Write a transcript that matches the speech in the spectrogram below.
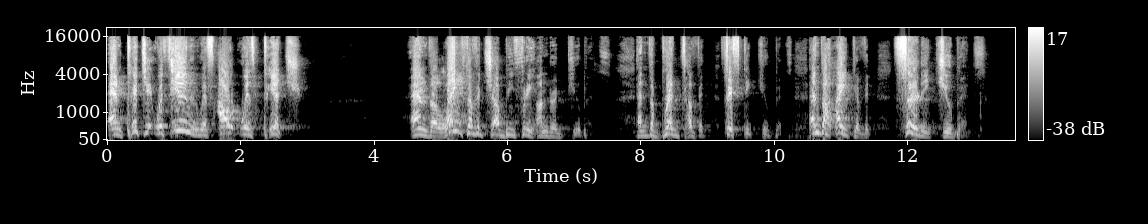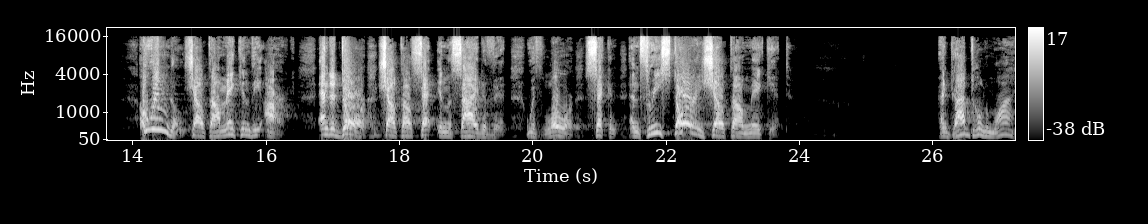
and pitch it within and without with pitch. And the length of it shall be 300 cubits, and the breadth of it 50 cubits, and the height of it 30 cubits. A window shalt thou make in the ark, and a door shalt thou set in the side of it. With lower, second, and three stories shalt thou make it. And God told him why.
